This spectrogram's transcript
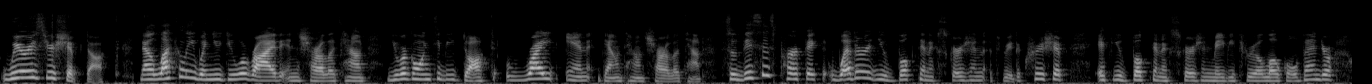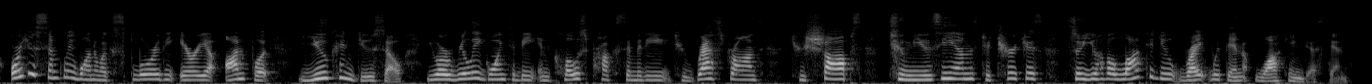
Where is your ship docked? Now, luckily, when you do arrive in Charlottetown, you are going to be docked right in downtown Charlottetown. So this is perfect whether you've booked an excursion through the cruise ship, if you've booked an excursion maybe through a local vendor, or you simply want to explore the area on foot, you can do so. You are really going to be in close proximity to restaurants, to shops, to museums, to churches, so you have a lot to do right within walking distance.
